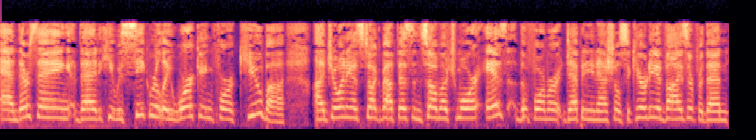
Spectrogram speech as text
and they're saying that he was secretly working for Cuba. Uh, joining us to talk about this and so much more is the former deputy national security advisor for then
